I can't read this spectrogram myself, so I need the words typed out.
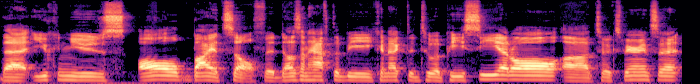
that you can use all by itself. It doesn't have to be connected to a PC at all uh, to experience it.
